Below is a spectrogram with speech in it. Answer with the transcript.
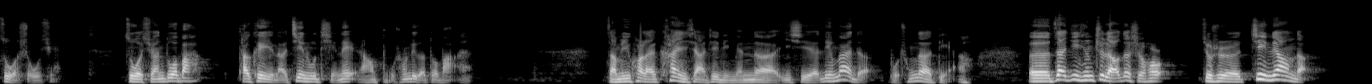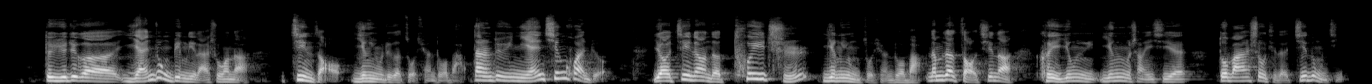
做首选。左旋多巴它可以呢进入体内，然后补充这个多巴胺。咱们一块来看一下这里面的一些另外的补充的点啊。呃，在进行治疗的时候，就是尽量的对于这个严重病例来说呢，尽早应用这个左旋多巴。但是对于年轻患者，要尽量的推迟应用左旋多巴。那么在早期呢，可以应用应用上一些多巴胺受体的激动剂。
